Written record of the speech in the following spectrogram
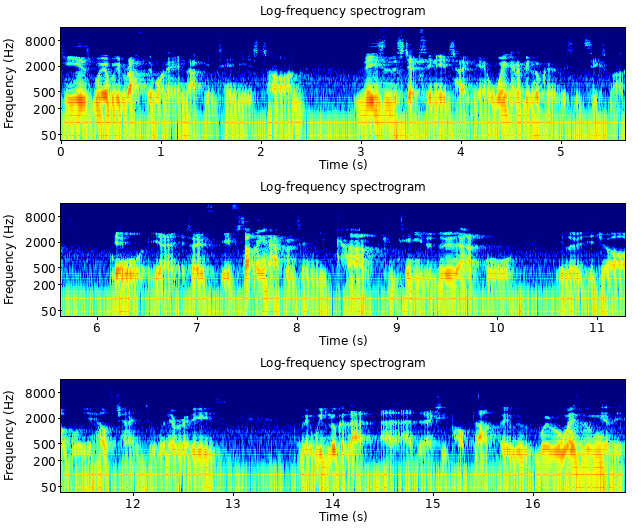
here's where we roughly want to end up in 10 years' time. These are the steps you need to take now. We're going to be looking at this in six months. Yeah. Or, you know, so if, if something happens and you can't continue to do that, or you lose your job, or your health changes, or whatever it is, I mean, we'd look at that uh, as it actually popped up. But we, we're always looking at this,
